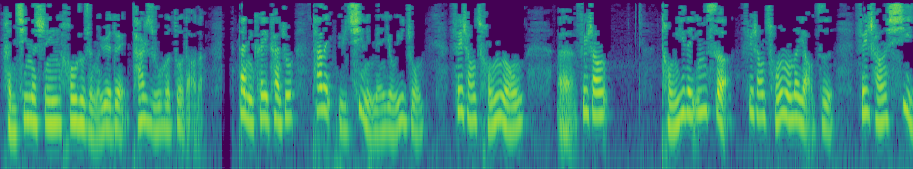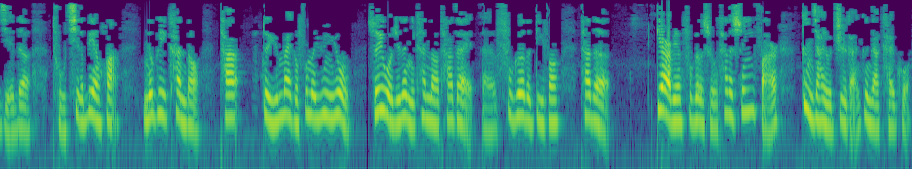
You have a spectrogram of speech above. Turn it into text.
很轻的声音 hold 住整个乐队，他是如何做到的？但你可以看出他的语气里面有一种非常从容，呃，非常统一的音色，非常从容的咬字，非常细节的吐气的变化，你都可以看到他对于麦克风的运用。所以我觉得你看到他在呃副歌的地方，他的。第二遍副歌的时候，他的声音反而更加有质感，更加开阔。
